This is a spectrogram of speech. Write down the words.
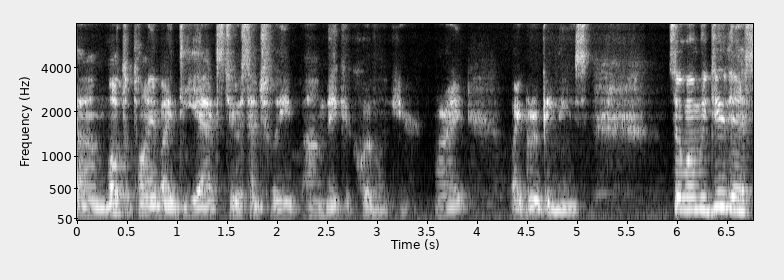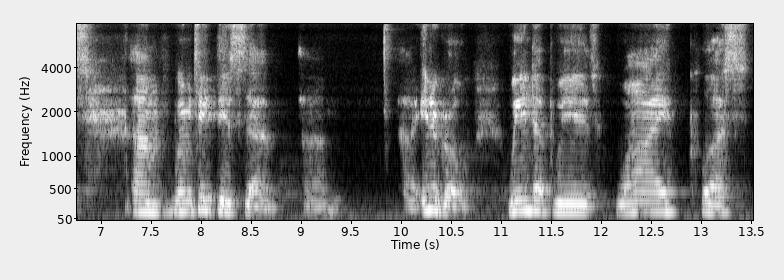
um, multiplying by dx to essentially um, make equivalent here, all right, by grouping these. So when we do this, um, when we take this uh, um, uh, integral, we end up with y plus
